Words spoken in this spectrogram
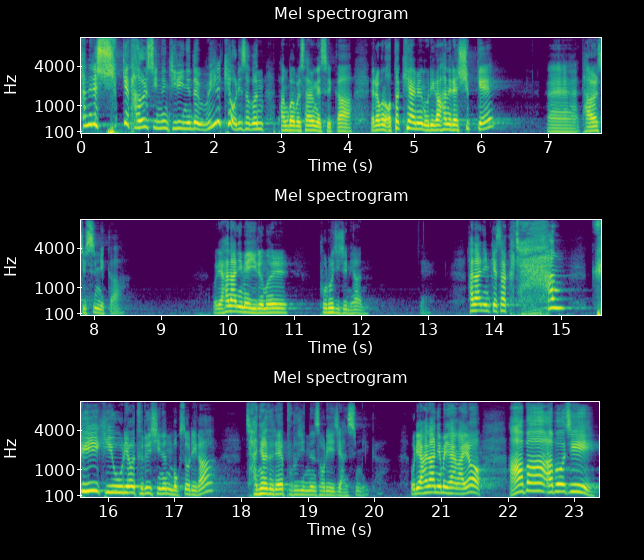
하늘에 쉽게 닿을 수 있는 길이 있는데 왜 이렇게 어리석은 방법을 사용했을까? 여러분 어떻게 하면 우리가 하늘에 쉽게 에, 닿을 수 있습니까? 우리 하나님의 이름을 부르짖으면 예, 하나님께서 가장 귀 기울여 들으시는 목소리가 자녀들의 부르짖는 소리이지 않습니까? 우리 하나님을 향하여 아바 아버지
